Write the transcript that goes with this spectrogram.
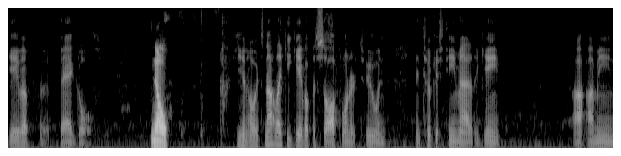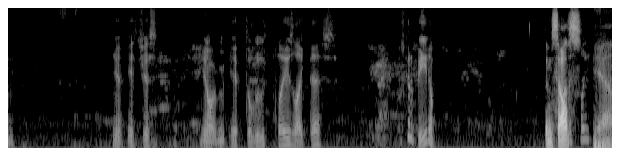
gave up bad goals. No. You know, it's not like he gave up a soft one or two and and took his team out of the game. Uh, I mean, you know, it's just you know if Duluth plays like this, who's going to beat them? Themselves. Honestly? Yeah,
